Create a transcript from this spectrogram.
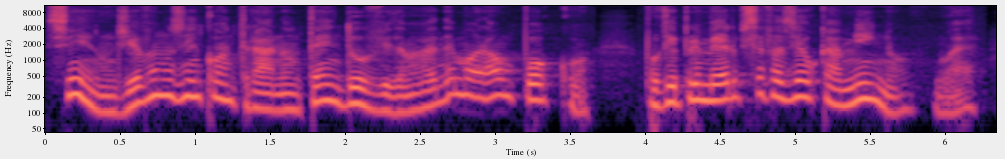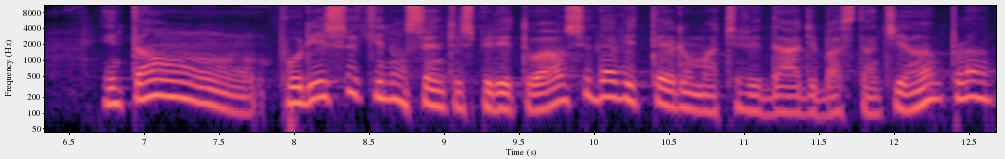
Sim, um dia vamos encontrar, não tem dúvida, mas vai demorar um pouco, porque primeiro precisa fazer o caminho, não é? Então, por isso que no centro espiritual se deve ter uma atividade bastante ampla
